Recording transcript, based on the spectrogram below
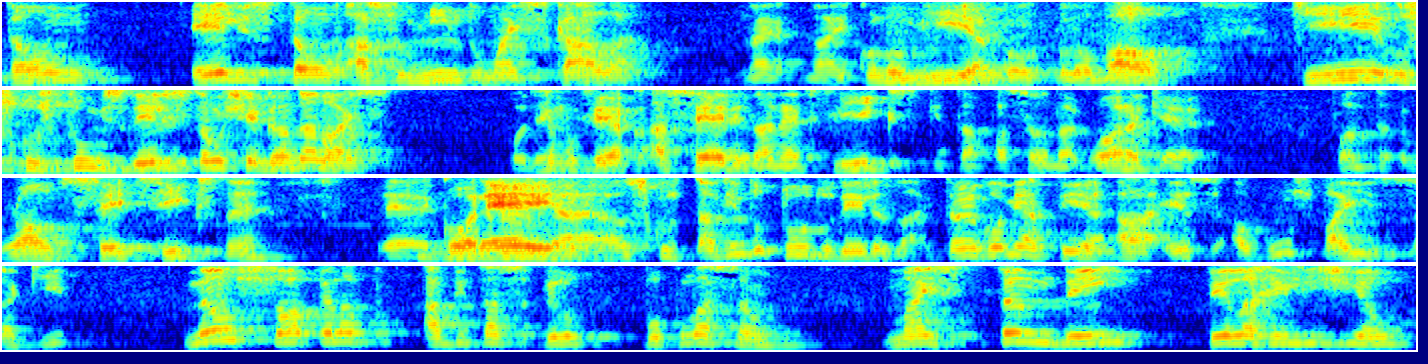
Então, eles estão assumindo uma escala na, na economia global que os costumes deles estão chegando a nós. Podemos ver a, série da Netflix, que está passando agora, que é Round Six, né? É, uhum. Coreia, está vindo tudo deles lá. Então eu vou me ater a esse, alguns países aqui, não só pela habitação, pela população, mas também pela religião.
